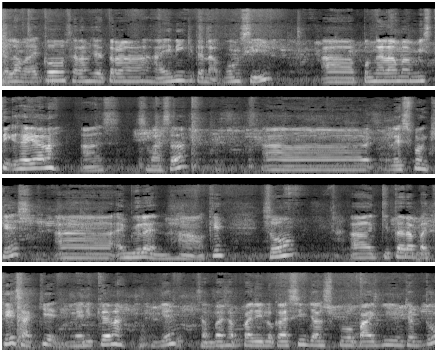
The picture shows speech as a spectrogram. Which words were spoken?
Assalamualaikum, salam sejahtera. Hari ni kita nak kongsi uh, pengalaman mistik saya lah uh, semasa uh, respon kes uh, ambulans. Ha, okay. So, uh, kita dapat kes sakit medical lah. Okay. Sampai-sampai di lokasi jam 10 pagi macam tu,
